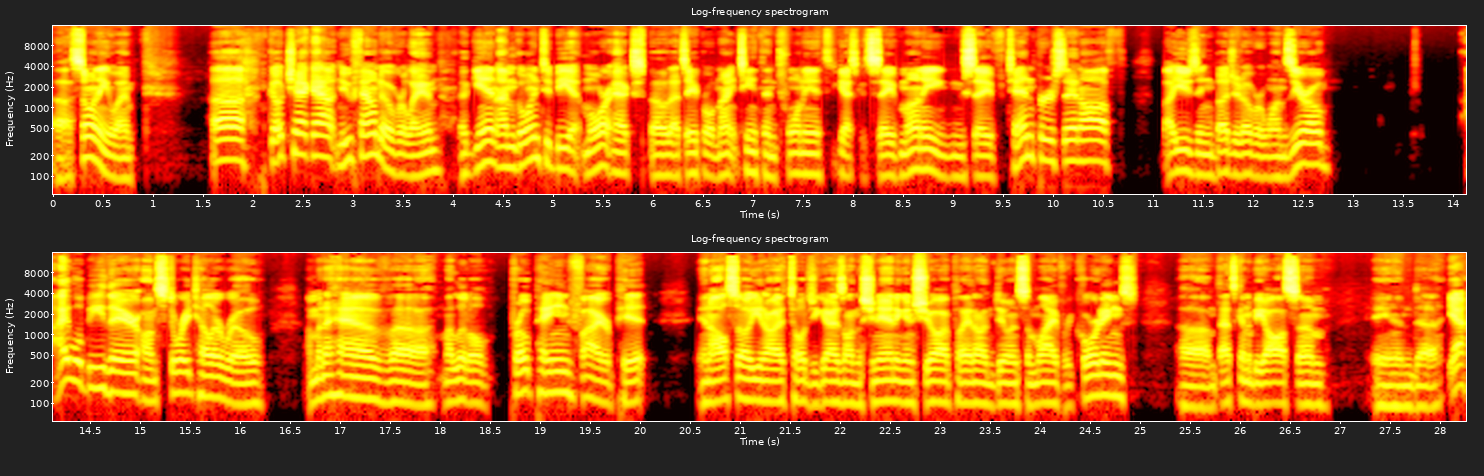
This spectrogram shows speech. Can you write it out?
Uh, so anyway, uh, go check out Newfound Overland. Again, I'm going to be at MOORE Expo. That's April 19th and 20th. You guys could save money. You can save 10% off by using budget over one zero. I will be there on Storyteller Row. I'm going to have uh, my little propane fire pit and also, you know, I told you guys on the Shenanigans show, I plan on doing some live recordings. Um, that's going to be awesome. And uh, yeah,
